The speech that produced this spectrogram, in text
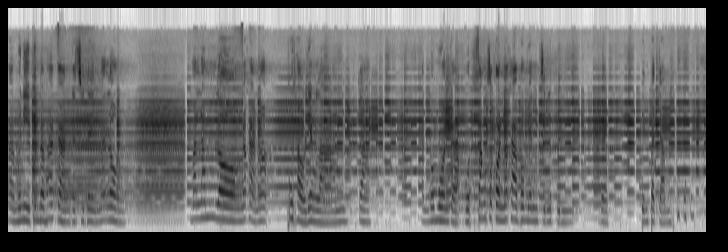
ค่ะมื่อนี้เป็นประภาการกับสิได้มาลองมาล้ำลองนะคะเนาะผู้เฒ่าเลี้ยงหลานจ้ะอันบมวนกับอดฟังสะก่อนนะคะบ่แม่นศิลปินแบบเป็นประจำ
